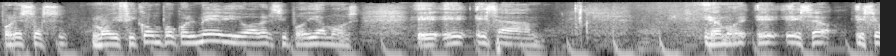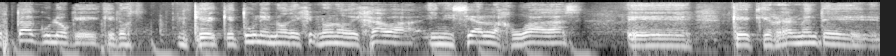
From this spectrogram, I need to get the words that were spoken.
por eso modificó un poco el medio, a ver si podíamos esa digamos, e- ese obstáculo que, que Túnez no, no nos dejaba iniciar las jugadas, eh, que, realmente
